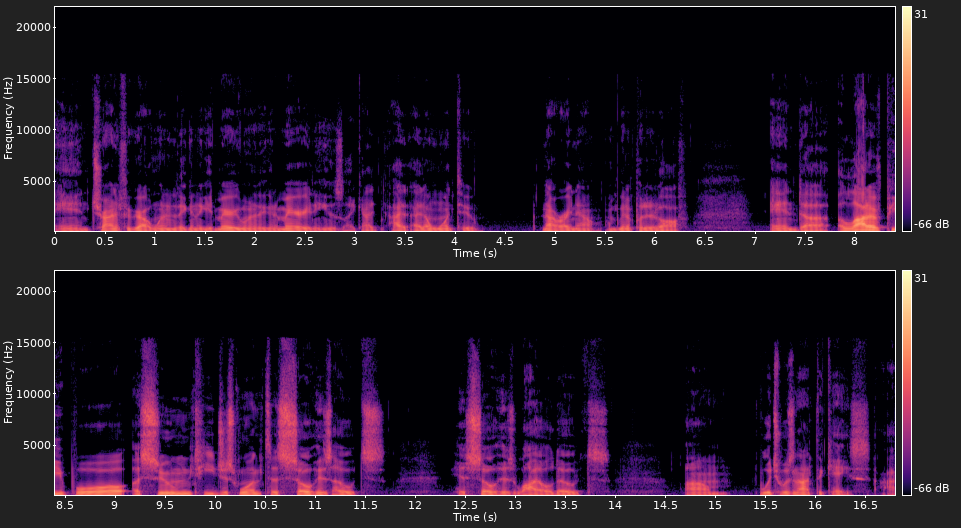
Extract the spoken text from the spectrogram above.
and trying to figure out when are they going to get married, when are they going to marry, and he was like, I, I, I don't want to, not right now. I'm going to put it off. And uh, a lot of people assumed he just wanted to sow his oats, his sow his wild oats, um, which was not the case. I,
